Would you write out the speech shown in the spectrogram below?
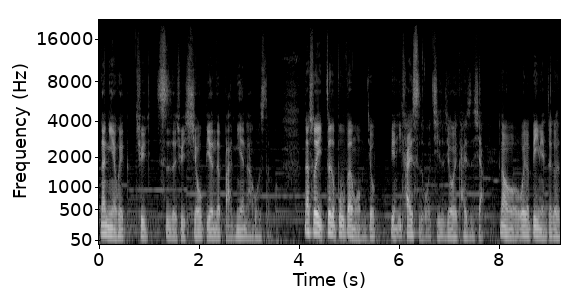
那你也会去试着去修别人的版面啊，或什么。那所以这个部分我们就变，一开始我其实就会开始想，那我为了避免这个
